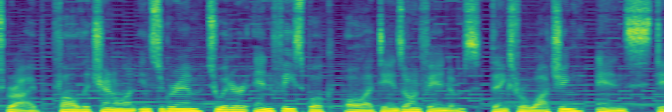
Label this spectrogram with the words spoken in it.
subscribe. Follow the channel on Instagram, Twitter, and Facebook, all at Dan's on Fandoms. Thanks for watching and stay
